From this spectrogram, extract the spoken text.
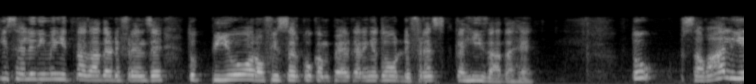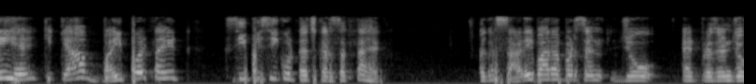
की सैलरी में ही इतना ज़्यादा डिफरेंस है तो पीओ और ऑफिसर को कंपेयर करेंगे तो डिफरेंस कहीं ज़्यादा है। तो सवाल यही है कि क्या बाइपर्टाइट सीपीसी को टच कर सकता है? अगर साढ़े बारह परसेंट जो एट प्रेजेंट जो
